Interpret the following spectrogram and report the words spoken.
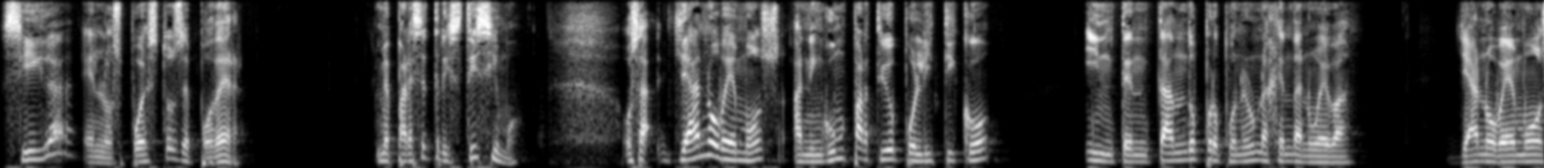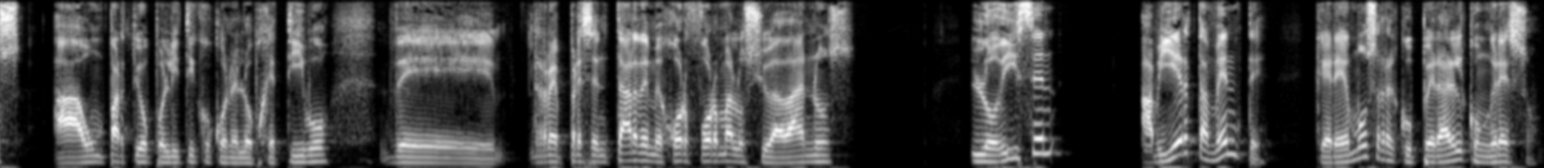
siga en los puestos de poder. Me parece tristísimo. O sea, ya no vemos a ningún partido político intentando proponer una agenda nueva. Ya no vemos a un partido político con el objetivo de representar de mejor forma a los ciudadanos. Lo dicen abiertamente. Queremos recuperar el Congreso,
